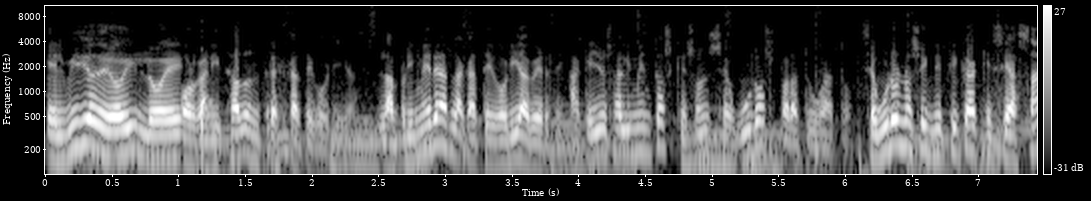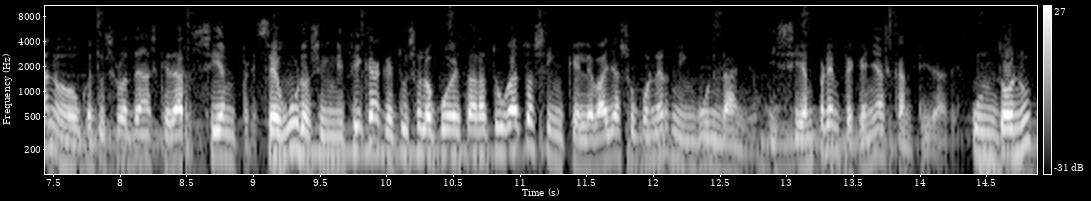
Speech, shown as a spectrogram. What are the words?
El vídeo de hoy lo he organizado en tres categorías. La primera es la categoría verde, aquellos alimentos que son seguros para tu gato. Seguro no significa que sea sano o que tú se lo tengas que dar siempre. Seguro significa que tú se lo puedes dar a tu gato sin que le vaya a suponer ningún daño y siempre en pequeñas cantidades. Un donut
